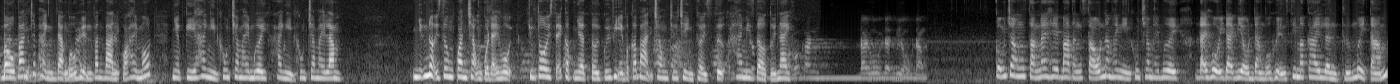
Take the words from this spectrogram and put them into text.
Bầu Ban chấp hành Đảng bộ huyện Văn Bàn khóa 21, nhiệm kỳ 2020-2025. Những nội dung quan trọng của đại hội chúng tôi sẽ cập nhật tới quý vị và các bạn trong chương trình thời sự 20 giờ tối nay. Cũng trong sáng nay 23 tháng 6 năm 2020, Đại hội đại biểu Đảng bộ huyện Simacai lần thứ 18,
